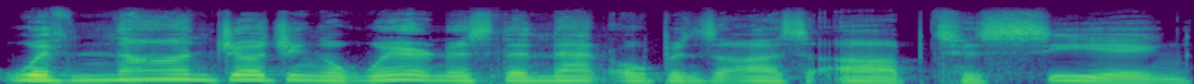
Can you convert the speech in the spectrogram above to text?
with non-judging awareness then that opens us up to seeing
